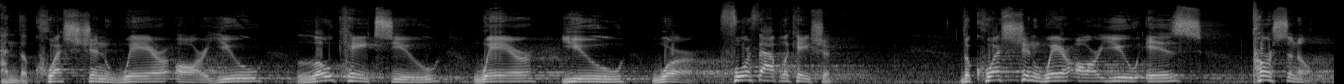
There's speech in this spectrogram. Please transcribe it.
And the question, where are you, locates you where you were. Fourth application the question, where are you, is personal.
